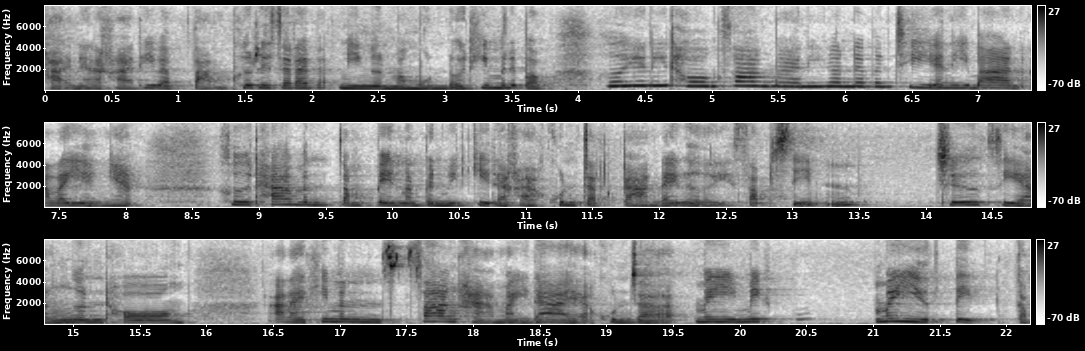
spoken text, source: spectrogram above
ขายในราคาที่แบบต่ำเพื่อที่จะได้แบบมีเงินมาหมุนโดยที่ไม่ได้แบบเฮ้ยอันนี้ทองสร้างมานี่เงินในบัญชีอันนี้บ้านอะไรอย่างเงี้ยคือถ้ามันจำเป็นมันเป็นวิกฤตอะคะ่ะคุณจัดการได้เลย ทรัพย์สิน ชื่อเสียงเงินทอง อะไรที่มันสร้างหาใหม่ได้อะคุณจะไม่ไม่ไม่ยึดติดกับ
